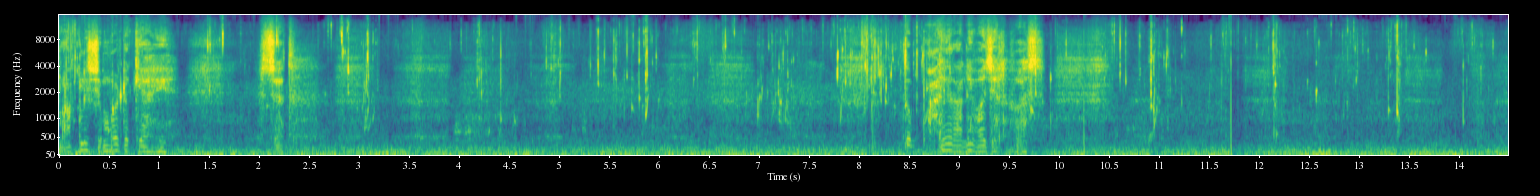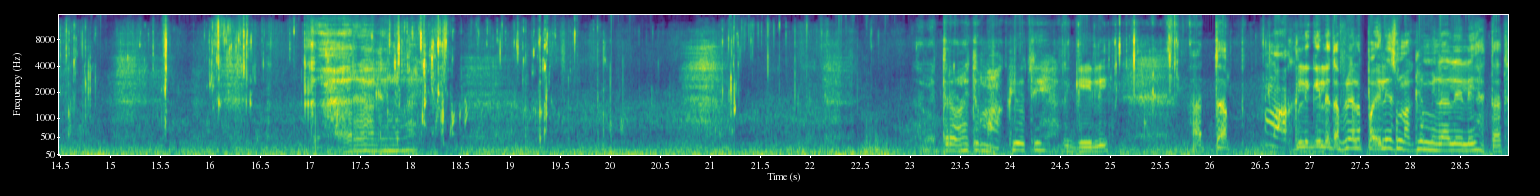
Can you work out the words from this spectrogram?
माकली शंभर टक्के आहे. शेत. तर बाहेर आले पाहिजे बस काय रे आले नाही मित्रांनो इथे माकली होती. गेली. आता माकली गेली तर आपल्याला पहिलीच माकली मिळालेली. हातात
